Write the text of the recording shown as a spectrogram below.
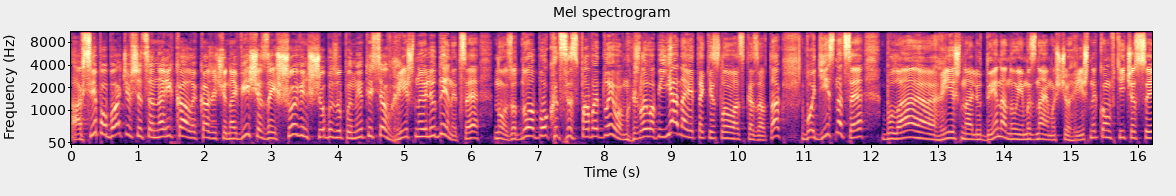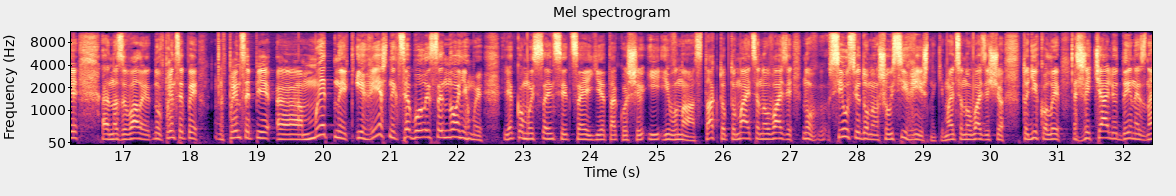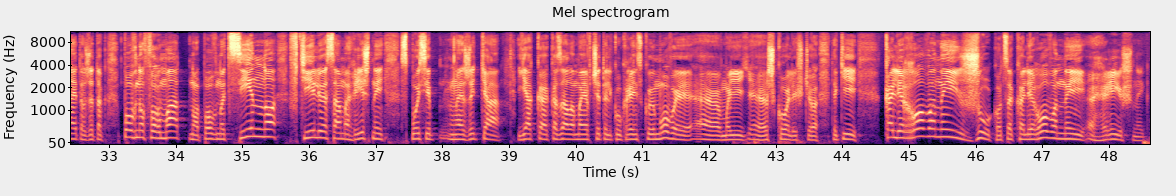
А всі, побачивши це, нарікали, кажучи, навіщо зайшов він, щоб зупинитися в грішної людини? Це ну з одного боку, це справедливо. Можливо, б і я навіть такі слова сказав, так? Бо дійсно це була грішна людина. Ну і ми знаємо, що грішником в ті часи е, називали, ну, в принципі, в принципі, е, митник і грішник це були синоніми. В якомусь сенсі це є також і і в нас. Так? Тобто мається на увазі, ну, всі усвідомлено, що усі грішники. Мається на увазі, що тоді, коли життя людини, знаєте, вже так повноформатно, повноцінно втілює саме грішний спосіб життя. Як казала моя вчителька української мови е, в моїй е, школі, що такий калірований жук, оце калірований грішник.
